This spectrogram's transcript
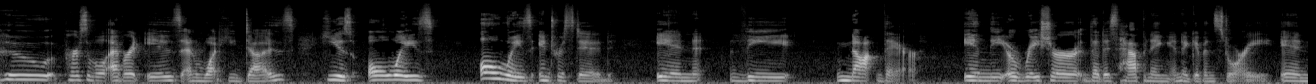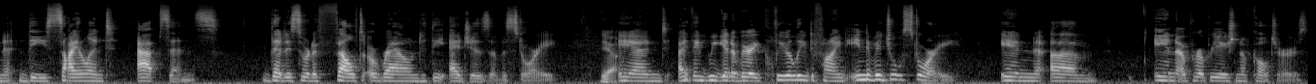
who Percival Everett is and what he does, he is always, always interested in the not there, in the erasure that is happening in a given story, in the silent absence that is sort of felt around the edges of a story. yeah. And I think we get a very clearly defined individual story in um, in appropriation of cultures.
